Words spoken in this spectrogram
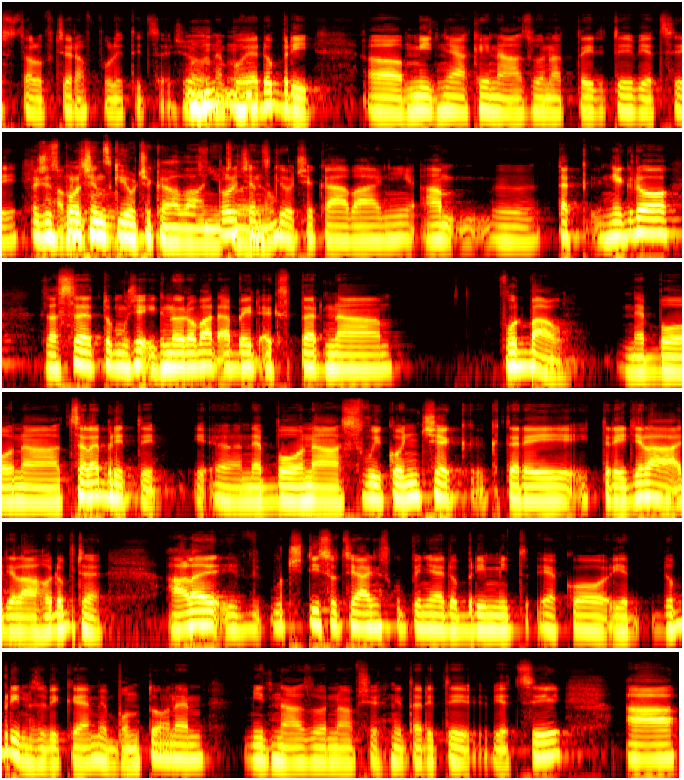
stalo včera v politice, že? Mm-hmm. nebo je dobrý uh, mít nějaký názor na ty, ty věci. Takže společenské očekávání. Společenské očekávání. A uh, tak někdo zase to může ignorovat a být expert na fotbal nebo na celebrity nebo na svůj koníček, který, který dělá a dělá ho dobře. Ale v určitý sociální skupině je dobrý mít jako, je dobrým zvykem, je bontónem mít názor na všechny tady ty věci a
